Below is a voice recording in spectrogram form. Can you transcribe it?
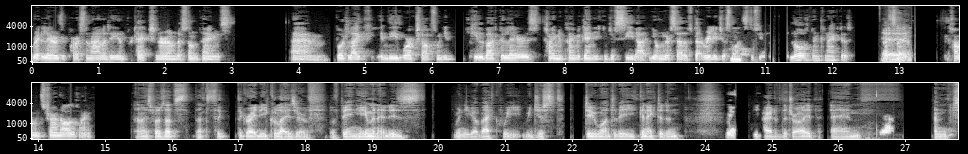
layers of personality and protection around us sometimes. Um, but like in these workshops, when you peel back the layers time and time again, you can just see that younger self that really just wants to feel loved and connected. That's yeah, like a common strand all the time. And I suppose that's that's the, the great equalizer of, of being human. It is when you go back, we, we just do want to be connected and yeah. be part of the tribe. Um, yeah. And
